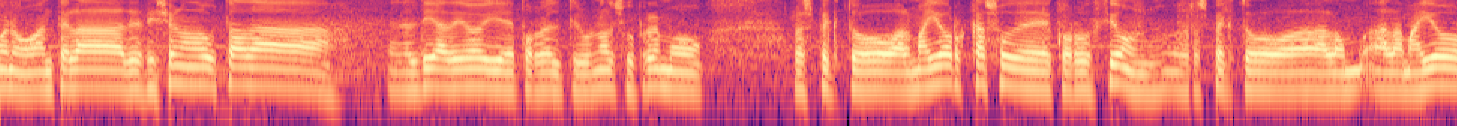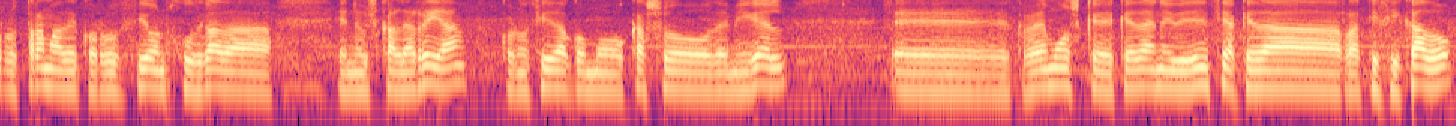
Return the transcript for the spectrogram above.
Bueno, ante la decisión adoptada en el día de hoy eh, por el Tribunal Supremo respecto al mayor caso de corrupción, respecto a, la mayor trama de corrupción juzgada en Euskal Herria, conocida como caso de Miguel, eh, creemos que queda en evidencia, queda ratificado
